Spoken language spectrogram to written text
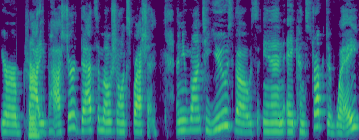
your sure. body posture, that's emotional expression. And you want to use those in a constructive way,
